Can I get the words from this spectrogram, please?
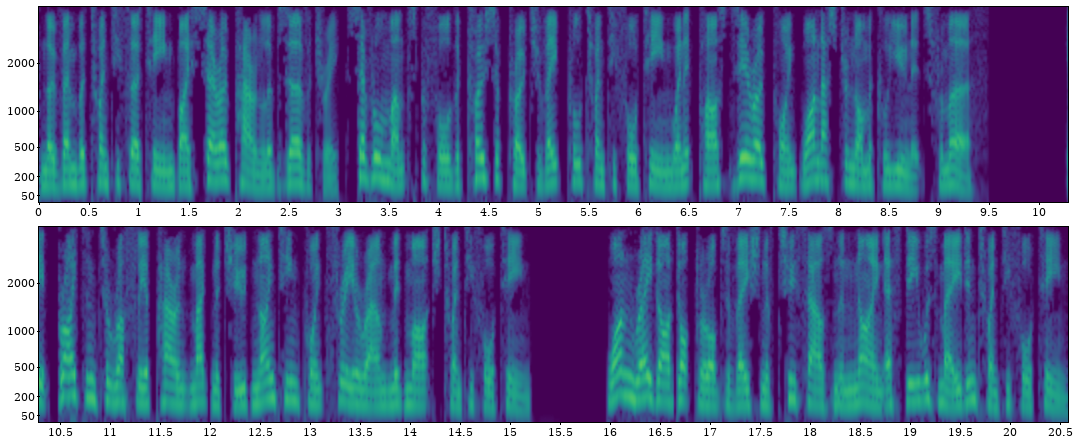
November 2013 by Cerro Paranal Observatory, several months before the close approach of April 2014 when it passed 0.1 astronomical units from Earth. It brightened to roughly apparent magnitude 19.3 around mid-March 2014. One radar Doppler observation of 2009 FD was made in 2014.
